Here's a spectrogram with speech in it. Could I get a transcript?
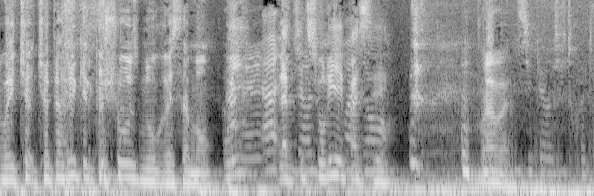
Oui, tu, as- tu as perdu quelque chose, nous, récemment. Oui, Ah, la petite perdu souris est passée. dents. Ouais, ouais. J'ai perdu 3 dents.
